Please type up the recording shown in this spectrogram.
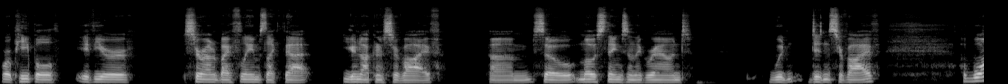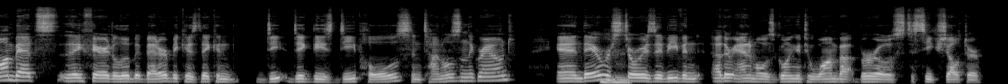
or people, if you're surrounded by flames like that, you're not going to survive. Um, so most things on the ground wouldn't didn't survive. Wombats they fared a little bit better because they can d- dig these deep holes and tunnels in the ground. And there were mm-hmm. stories of even other animals going into wombat burrows to seek shelter,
